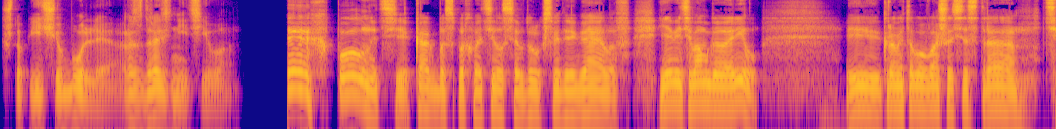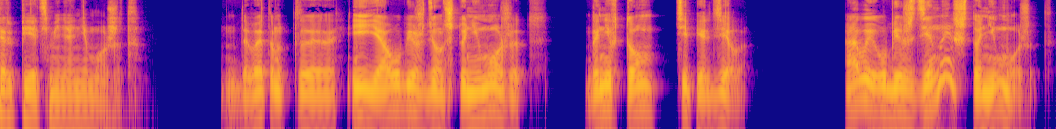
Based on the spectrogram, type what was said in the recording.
чтоб еще более раздразнить его. «Эх, полноте!» – как бы спохватился вдруг Свидригайлов. «Я ведь вам говорил. И, кроме того, ваша сестра терпеть меня не может». «Да в этом-то и я убежден, что не может. Да не в том теперь дело». А вы убеждены, что не может?»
